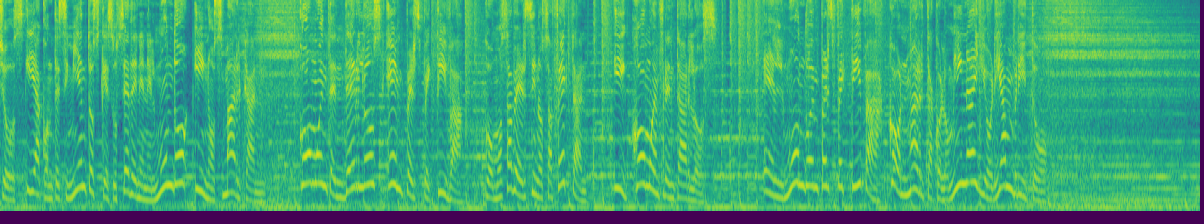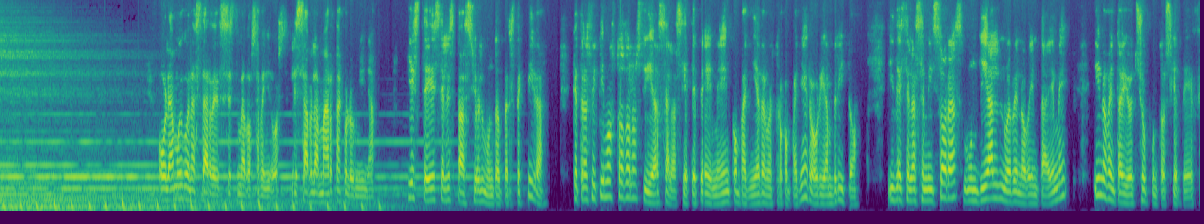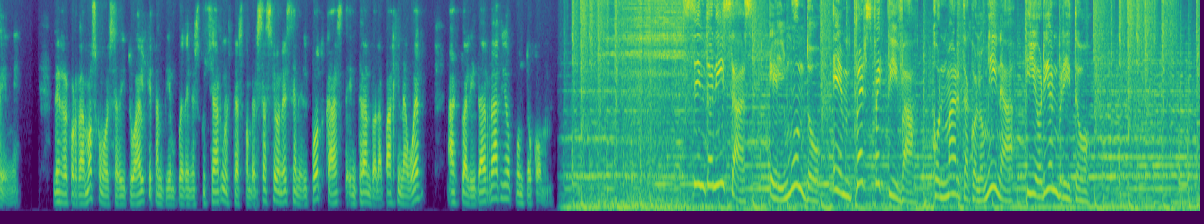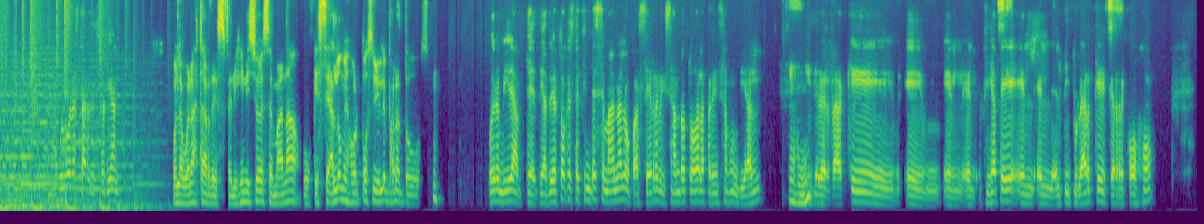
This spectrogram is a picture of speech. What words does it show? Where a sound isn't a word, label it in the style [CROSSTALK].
hechos y acontecimientos que suceden en el mundo y nos marcan. Cómo entenderlos en perspectiva, cómo saber si nos afectan y cómo enfrentarlos. El mundo en perspectiva con Marta Colomina y Orián Brito. Hola, muy buenas tardes, estimados amigos. Les habla Marta Colomina y este es el espacio El Mundo en Perspectiva, que transmitimos todos los días a las 7 pm en compañía de nuestro compañero Orián Brito y desde las emisoras Mundial 990M y 98.7 FM. Les recordamos, como es habitual, que también pueden escuchar nuestras conversaciones en el podcast entrando a la página web actualidadradio.com. Sintonizas El Mundo en Perspectiva con Marta Colomina y Orián Brito. Muy buenas tardes, Orián. Hola, buenas tardes. Feliz inicio de semana o que sea lo mejor posible para todos. Bueno, mira, te, advierto que este fin de semana lo pasé revisando toda la prensa mundial y de verdad que, eh, el, fíjate, el, titular que, recojo,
